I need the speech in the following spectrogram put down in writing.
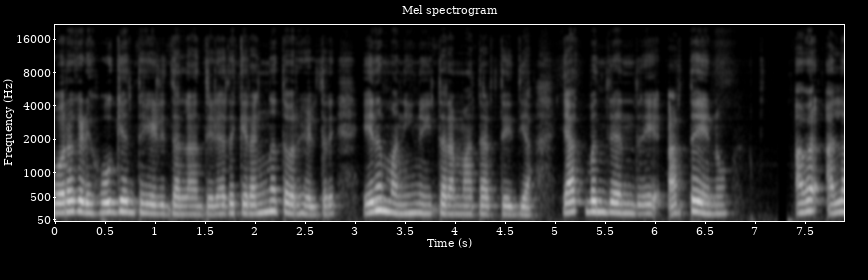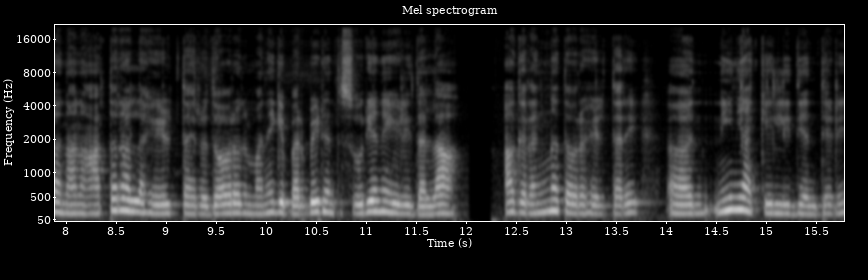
ಹೊರಗಡೆ ಹೋಗಿ ಅಂತ ಹೇಳಿದ್ದಲ್ಲ ಅಂತೇಳಿ ಅದಕ್ಕೆ ರಂಗನಾಥ್ ಅವರು ಹೇಳ್ತಾರೆ, ಏನಮ್ಮ, ನೀನು ಈ ಥರ ಮಾತಾಡ್ತಿದ್ಯಾ ಯಾಕೆ ಬಂದ್ರಿ ಅಂದರೆ ಅರ್ಥ ಏನು? ಅವರ, ಅಲ್ಲ, ನಾನು ಆ ಥರ ಅಲ್ಲ ಹೇಳ್ತಾ ಇರೋದು. ಅವರನ್ನು ಮನೆಗೆ ಬರಬೇಡಿ ಅಂತ ಸೂರ್ಯನೇ ಹೇಳಿದ್ದಲ್ಲ. ಆಗ ರಂಗನಾಥ್ ಅವರು ಹೇಳ್ತಾರೆ ನೀನು ಯಾಕೆ ಇಲ್ಲಿದ್ದೆ ಅಂತೇಳಿ?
